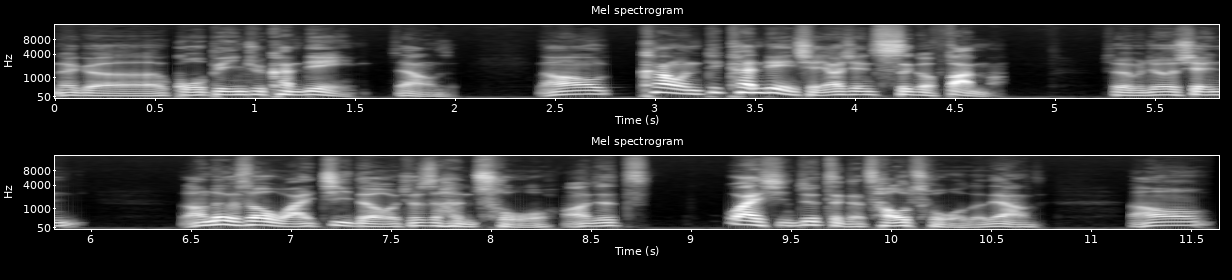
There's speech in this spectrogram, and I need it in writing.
那个国宾去看电影这样子。然后看完看电影前要先吃个饭嘛，所以我们就先，然后那个时候我还记得我就是很挫啊，就外形就整个超矬的这样子，然后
